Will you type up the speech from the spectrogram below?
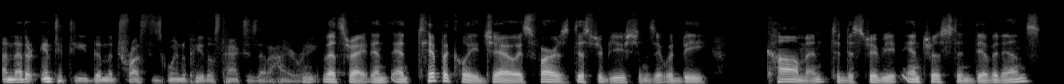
another entity, then the trust is going to pay those taxes at a higher rate. That's right. And and typically, Joe, as far as distributions, it would be common to distribute interest and dividends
